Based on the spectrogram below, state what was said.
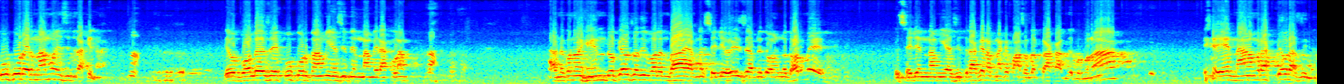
কুকুরের নামও ইয়াজিদ রাখে না। কেউ বলে যে কুকুরটা আমি ইয়াজিদের নামে রাখলাম। আপনি কোনো হিন্দুকেও যদি বলেন ভাই আপনার ছেলে হয়েছে আপনি তো অন্য ধর্মের। ছেলের নাম ইয়াজিদ রাখেন আপনাকে পাঁচ হাজার টাকা দেবো না? এ নাম রাখতেও রাজি না।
